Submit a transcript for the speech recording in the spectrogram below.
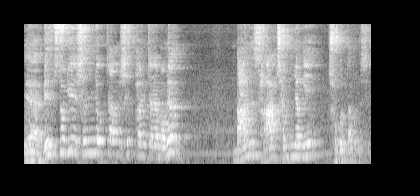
예, 민수기 16장 18절에 보면 만 4천 명이 죽었다고 그랬어요.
